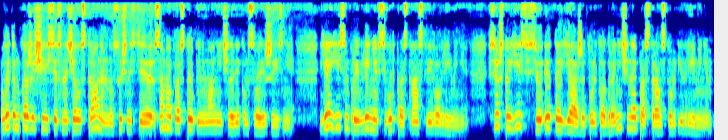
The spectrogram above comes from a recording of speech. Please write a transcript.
В этом кажущееся сначала странным, но в сущности самое простое понимание человеком своей жизни. Я есть проявление всего в пространстве и во времени. Все, что есть, все это я же, только ограниченное пространством и временем.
